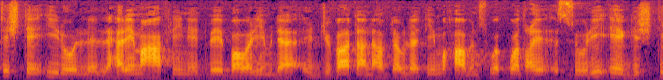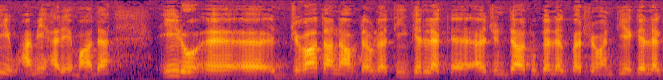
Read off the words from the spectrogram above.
تشتی ایرو الهرم عفرین دبی باوریم ده جواتا ناف دولتی مخابنس وک وضع سوری گشتی و همی هرماده ده ایرو جواتا ناو دولتی گلک اجندات و گلک برجواندیه گلک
